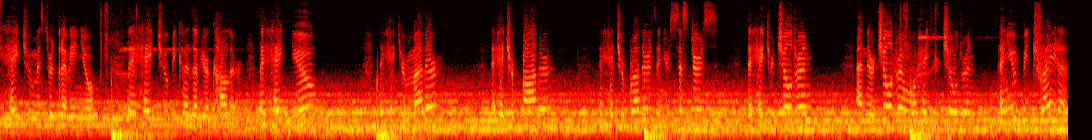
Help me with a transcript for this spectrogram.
They hate you, Mr. Trevino. They hate you because of your color. They hate you. They hate your mother. They hate your father. They hate your brothers and your sisters. They hate your children. And their children will hate your children. And you've betrayed us.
